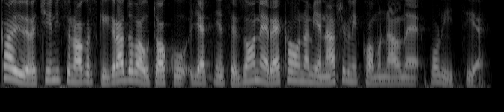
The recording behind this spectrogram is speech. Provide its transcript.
Kao i u većini crnogorskih gradova u toku ljetnje sezone, rekao nam je načelnik komunalne policije.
